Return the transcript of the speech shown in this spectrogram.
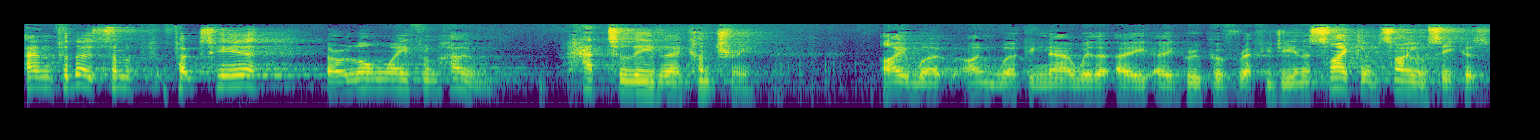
And for those, some folks here are a long way from home, had to leave their country. I work, I'm working now with a, a group of refugee and asylum, asylum seekers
